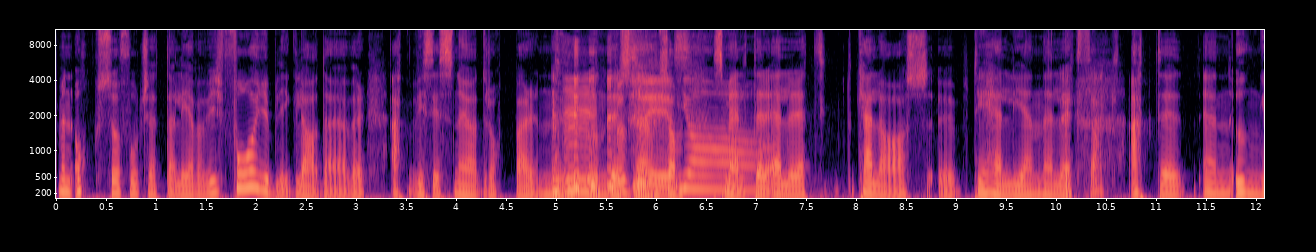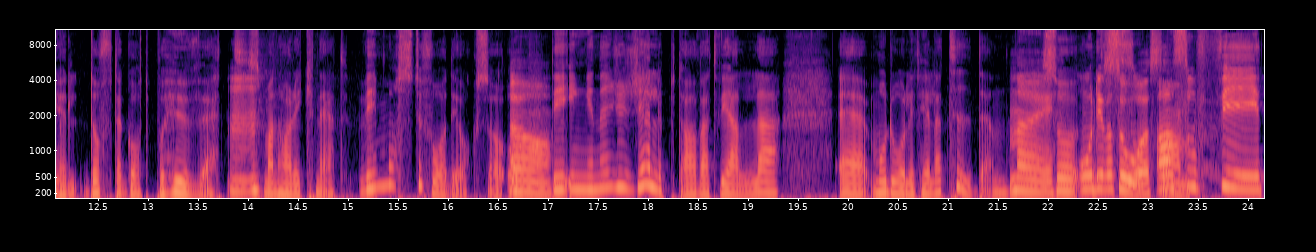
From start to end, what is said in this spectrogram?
Men också fortsätta leva. Vi får ju bli glada över att vi ser snödroppar nu Mm, under snön som Ja. smälter eller ett kalas eh, till helgen eller Exakt. att eh, en unge doftar gott på huvudet Mm. som man har i knät. Vi måste få det också. Och Ja. det är, ingen är ju hjälpt av att vi alla eh, mår dåligt hela tiden. Nej. Så, Och det var Så så, sant. så fint.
